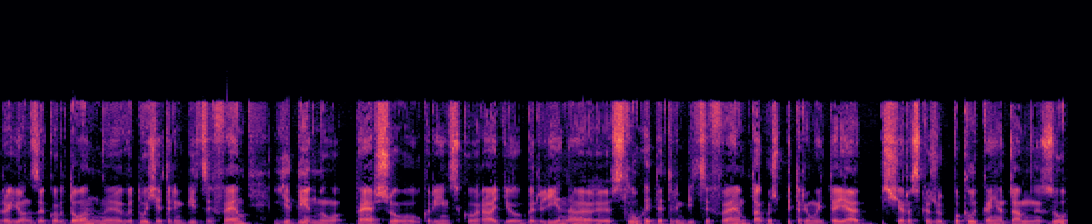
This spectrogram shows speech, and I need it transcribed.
Район за кордон, ведуча Трембіц ФМ, єдиного першого українського радіо Берліна. Слухайте Трембіц ФМ, також підтримуйте. Я ще раз кажу, покликання дам внизу.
